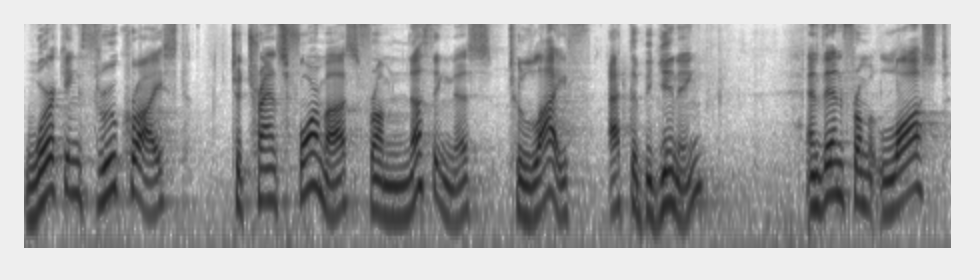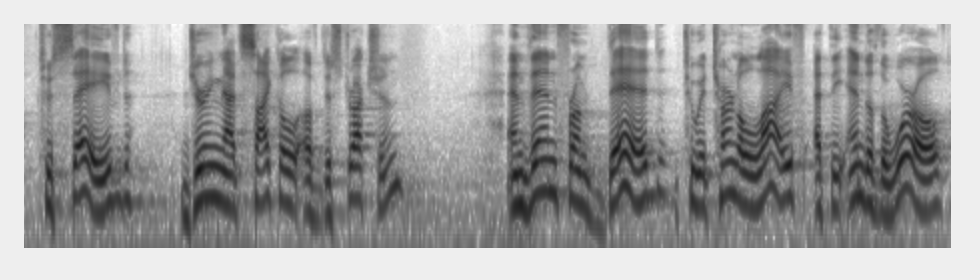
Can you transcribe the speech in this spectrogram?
working through Christ to transform us from nothingness to life at the beginning, and then from lost to saved during that cycle of destruction, and then from dead to eternal life at the end of the world,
